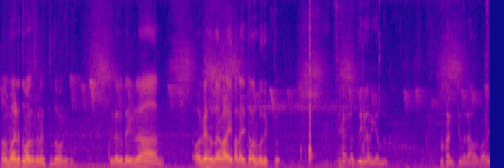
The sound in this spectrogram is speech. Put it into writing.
আমার মোবাইলটা তোমার কাছে না তুলতাম আমি তুলে তো ইমরান। ওর বেসনদার পাড়াই পাড়াই দিতে পারব দেখতো। দুইবার গেল। আমার একটু পরে আবার বাড়াই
